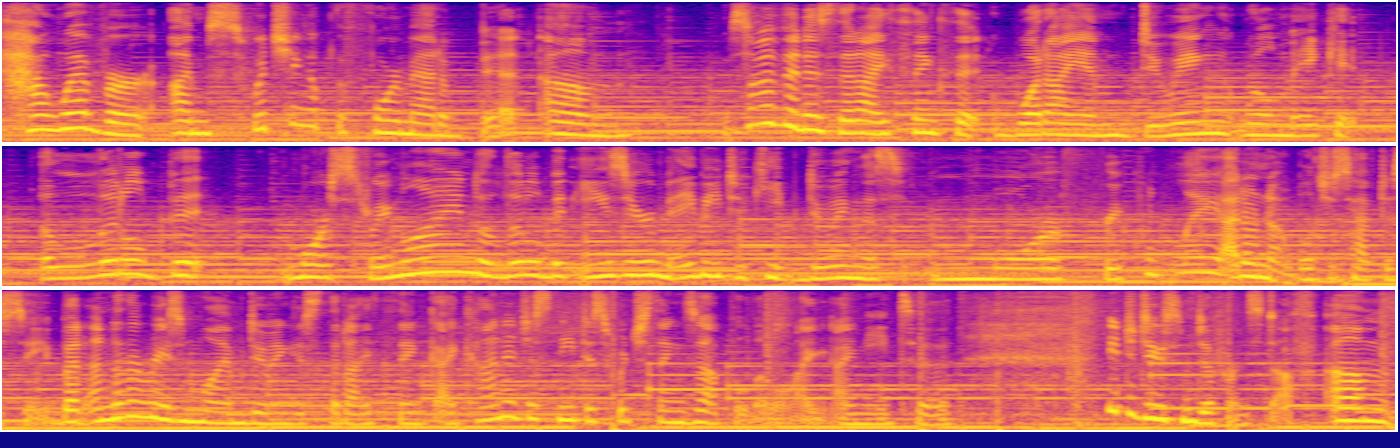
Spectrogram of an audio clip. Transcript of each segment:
However, I'm switching up the format a bit. Um, some of it is that I think that what I am doing will make it a little bit more streamlined, a little bit easier maybe to keep doing this more frequently. I don't know, we'll just have to see. But another reason why I'm doing is that I think I kind of just need to switch things up a little. I, I need to need to do some different stuff. Um,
